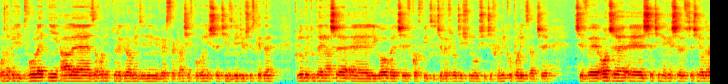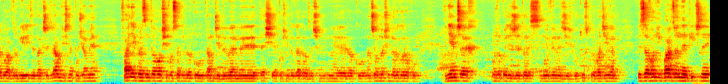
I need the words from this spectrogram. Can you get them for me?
można powiedzieć dwuletni, ale zawodnik, który grał między innymi w Ekstraklasie w Pogoni Szczecin, zwiedził wszystkie te kluby tutaj nasze e, ligowe, czy w Kotwicy, czy we Flocie Świnoujście, czy w Chemiku Polica, czy, czy w Odrze e, Szczecin, jak jeszcze wcześniej Odra była w drugiej lidze, także grał gdzieś na poziomie. Fajnie prezentował się w ostatnim roku tam, gdzie byłem. e, Też się jakoś nie dogadał w zeszłym e, roku, znaczy odnośnie nowego roku w Niemczech. Można powiedzieć, że to jest mój wymysł, gdzieś go tu sprowadziłem. Jest zawodnik bardzo energiczny,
